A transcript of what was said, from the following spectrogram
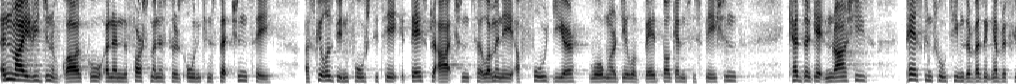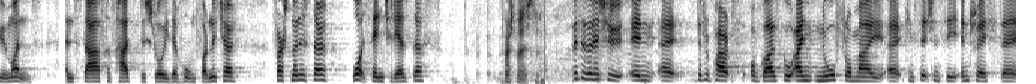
In my region of Glasgow and in the First Minister's own constituency, a school has been forced to take desperate action to eliminate a four-year long ordeal of bedbug infestations. Kids are getting rashes, pest control teams are visiting every few months, and staff have had to destroy their home furniture. First Minister, what century is this? First Minister. This is an issue in uh, different parts of Glasgow. I know from my uh, constituency interest uh,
